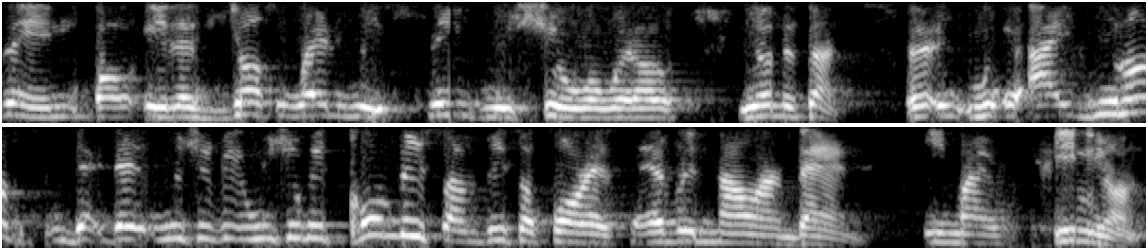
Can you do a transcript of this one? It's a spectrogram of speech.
thing, or it is just when we think we should? We're, you understand? Uh, I do not. They, they, we should be we should be combing some bits of forest every now and then, in my opinion.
